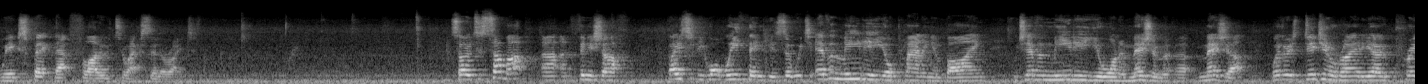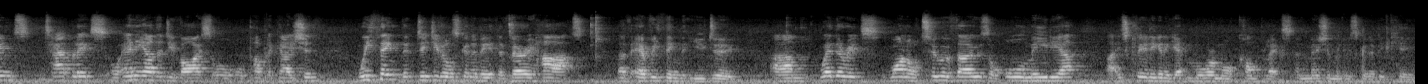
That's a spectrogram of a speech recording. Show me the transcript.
we expect that flow to accelerate. So to sum up uh, and finish off, basically what we think is that whichever media you're planning and buying, whichever media you want to measure, uh, measure whether it's digital radio, print, tablets, or any other device or, or publication, we think that digital is going to be at the very heart of everything that you do. Um, whether it's one or two of those or all media, uh, it's clearly going to get more and more complex and measurement is going to be key.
